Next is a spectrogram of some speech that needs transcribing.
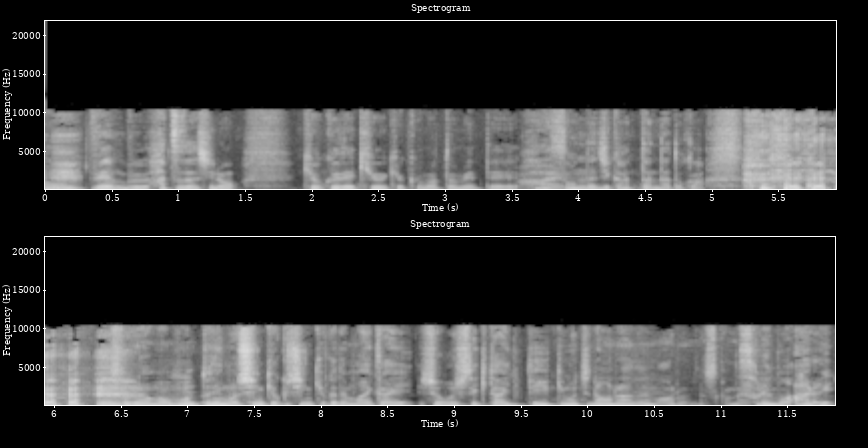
全部初出しの曲で9曲まとめて、はい、そんな時間あったんだとか。それはもう本当にもう新曲新曲で毎回勝負していきたいっていう気持ちの表れでもあるんですかね。それもある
